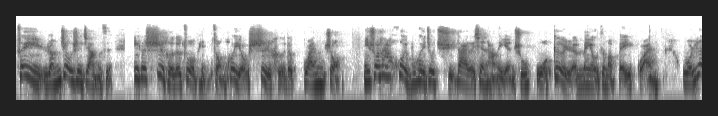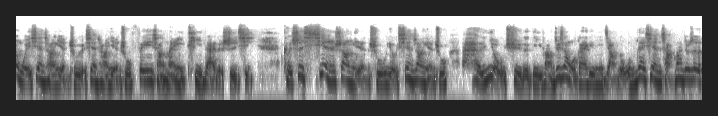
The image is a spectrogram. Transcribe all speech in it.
所以仍旧是这样子，一个适合的作品总会有适合的。观众，你说它会不会就取代了现场的演出？我个人没有这么悲观。我认为现场演出有现场演出非常难以替代的事情，可是线上演出有线上演出很有趣的地方。就像我刚才跟你讲的，我们在现场那就是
